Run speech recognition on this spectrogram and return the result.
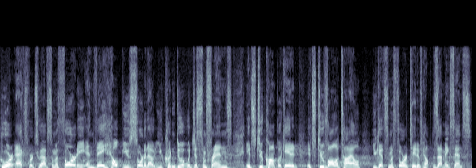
who are experts, who have some authority, and they help you sort it out. You couldn't do it with just some friends. It's too complicated, it's too volatile. You get some authoritative help. Does that make sense?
